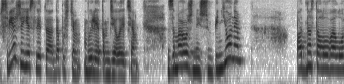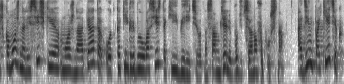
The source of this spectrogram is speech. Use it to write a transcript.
свежий, если это, допустим, вы летом делаете. Замороженные шампиньоны, одна столовая ложка. Можно лисички, можно опята. Вот какие грибы у вас есть, такие берите. Вот на самом деле будет все равно вкусно. Один пакетик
